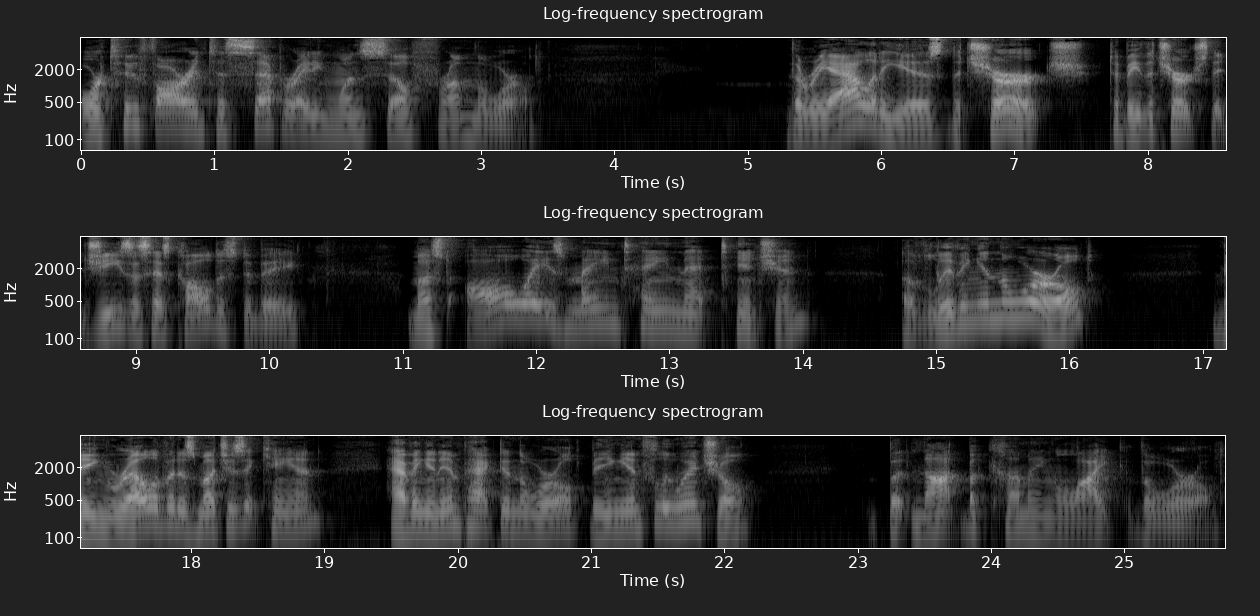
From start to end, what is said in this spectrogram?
or too far into separating oneself from the world. The reality is the church, to be the church that Jesus has called us to be, must always maintain that tension of living in the world, being relevant as much as it can, having an impact in the world, being influential, but not becoming like the world.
